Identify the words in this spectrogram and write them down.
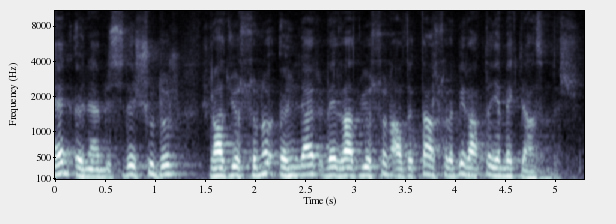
en önemlisi de şudur. Radyasyonu önler ve radyasyon aldıktan sonra bir hafta yemek lazımdır.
